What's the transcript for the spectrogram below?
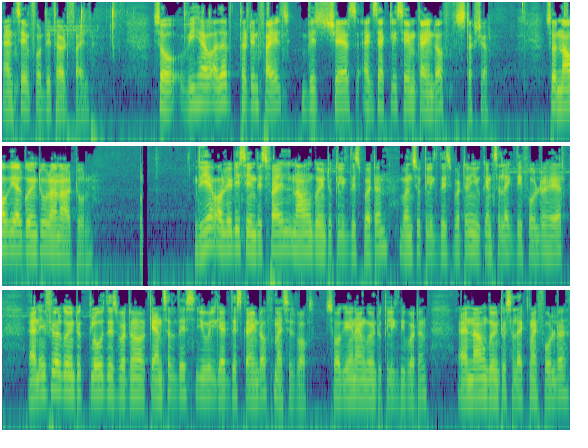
and same for the third file. So we have other 13 files which shares exactly same kind of structure. So now we are going to run our tool we have already seen this file. Now I'm going to click this button. Once you click this button you can select the folder here. And if you are going to close this button or cancel this you will get this kind of message box. So again I'm going to click the button. And now I'm going to select my folder.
